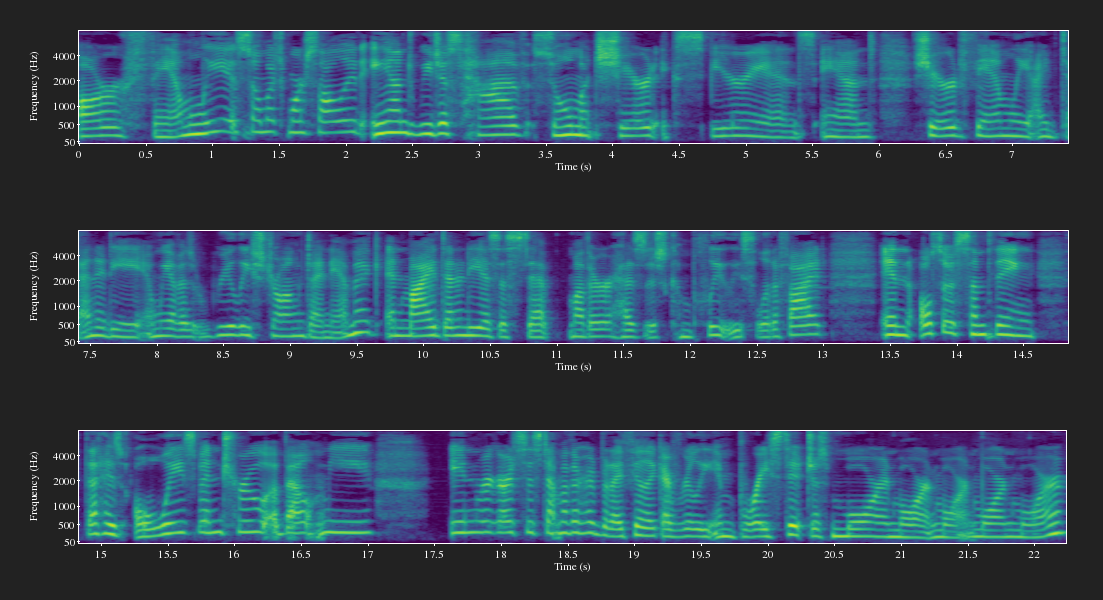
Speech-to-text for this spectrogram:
our family is so much more solid, and we just have so much shared experience and shared family identity, and we have a really strong dynamic. And my identity as a stepmother has just completely solidified. And also, something that has always been true about me in regards to stepmotherhood, but I feel like I've really embraced it just more and more and more and more and more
